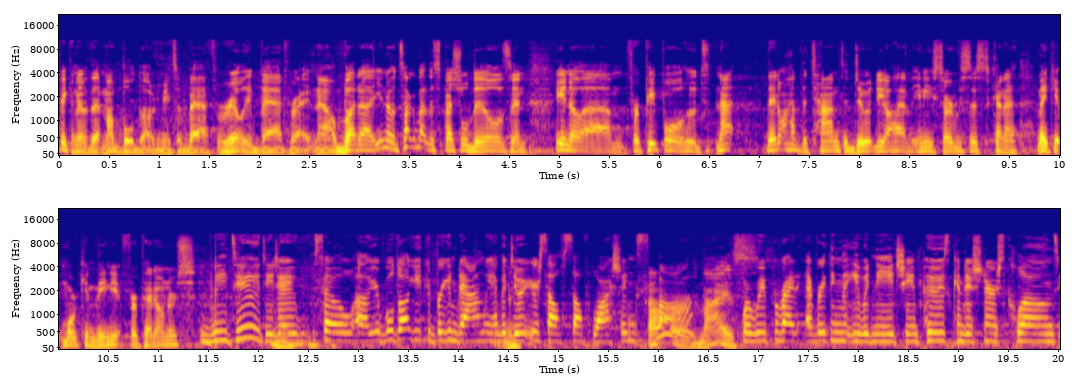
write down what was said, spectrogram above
speaking of that, my bulldog needs a bath really bad right now. But, uh, you know, talk about the special deals and, you know, um, for people who not they don't have the time to do it. Do y'all have any services to kind of make it more convenient for pet owners? We do, DJ. Mm. So uh, your bulldog, you can bring him down. We have a do-it-yourself self-washing spa. Oh, nice. Where we provide everything that you would need, shampoos, conditioners, colognes,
